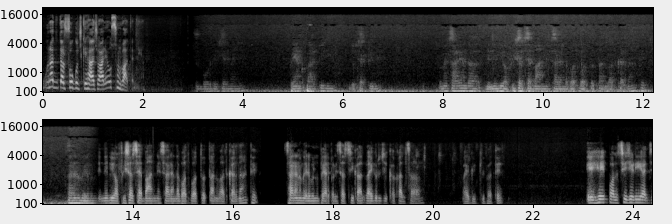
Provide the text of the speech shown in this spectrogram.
ਉਹਨਾਂ ਦੀ ਤਰਫੋਂ ਕੁਝ ਕਿਹਾ ਜਾ ਰਿਹਾ ਉਹ ਸੁਣਵਾ ਦਿੰਦੇ ਹਾਂ ਬੋਰਡ ਦੇ ਚੇਅਰਮੈਨ ਨੇ ਪ੍ਰਿਯੰਕ ਭਾਰਤੀ ਜੀ ਜੋ ਸੈਕਟਰੀ ਨੇ ਤੇ ਮੈਂ ਸਾਰਿਆਂ ਦਾ ਜਿੰਨੇ ਵੀ ਆਫੀਸਰ ਸਹਿਬਾਨ ਨੇ ਸਾਰਿਆਂ ਦਾ ਬਹੁਤ ਬਹੁਤ ਧੰਨਵਾਦ ਕਰਦਾ ਤੇ ਸਾਰਿਆਂ ਨੂੰ ਮੇਰੇ ਵੱਲੋਂ ਜਿੰਨੇ ਵੀ ਆਫੀਸਰ ਸਹਿਬਾਨ ਨੇ ਸਾਰਿਆਂ ਦਾ ਬਹੁਤ ਬਹੁਤ ਧੰਨਵਾਦ ਕਰਦਾ ਤੇ ਸਾਰਿਆਂ ਨੂੰ ਮੇਰੇ ਵੱਲੋਂ ਪਿਆਰ ਭਰੀ ਸਤਿ ਸ੍ਰੀ ਅਕਾਲ ਵਾਹਿਗੁਰੂ ਜੀ ਕਾ ਖਾਲਸਾ ਵਾਹਿਗੁਰੂ ਕੀ ਫਤਿਹ ਇਹ ਪਾਲਿਸੀ ਜਿਹੜੀ ਅੱਜ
